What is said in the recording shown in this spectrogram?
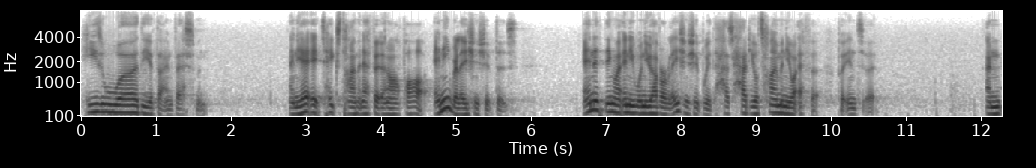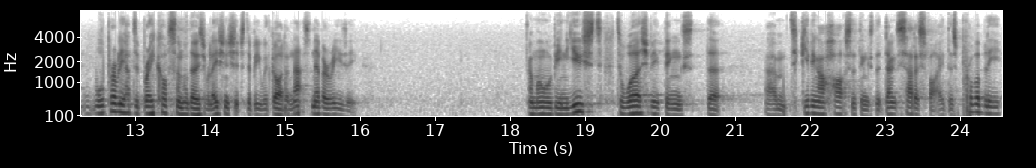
He's worthy of that investment. And yet it takes time and effort on our part. Any relationship does. Anything or anyone you have a relationship with has had your time and your effort put into it. And we'll probably have to break off some of those relationships to be with God, and that's never easy. And when we've been used to worshiping things that um, to giving our hearts to things that don't satisfy, there's probably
